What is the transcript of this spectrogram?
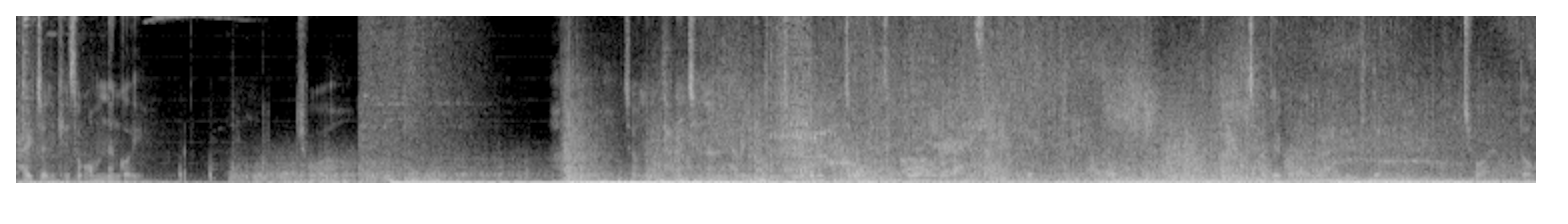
발전이 계속 없는 거임. 좋아. 하, 저는 다른 채널 다른 유튜브 채널을 관찰하면서 노하우를 많이 쌓았는데 잘될 거라는 걸 알고 있기 때문에 좋아요. 너무.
